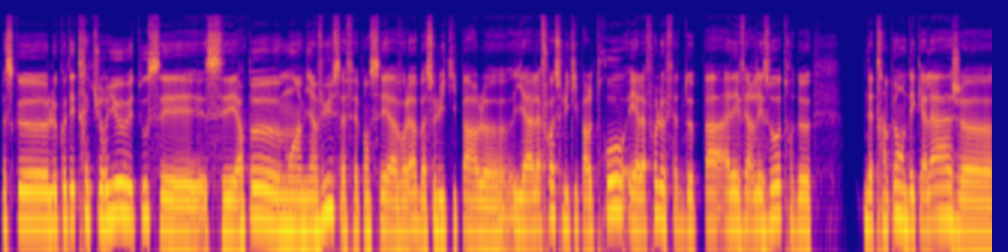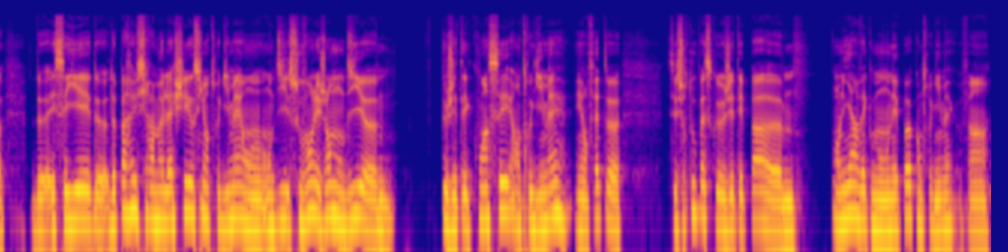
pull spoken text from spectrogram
parce que le côté très curieux et tout, c'est un peu moins bien vu. Ça fait penser à voilà, bah, celui qui parle. Il y a à la fois celui qui parle trop et à la fois le fait de pas aller vers les autres, de d'être un peu en décalage, euh, de essayer de de pas réussir à me lâcher aussi entre guillemets. On, dit souvent les gens m'ont dit euh, que j'étais coincé entre guillemets et en fait euh, c'est surtout parce que j'étais pas en lien avec mon époque entre guillemets. Enfin.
